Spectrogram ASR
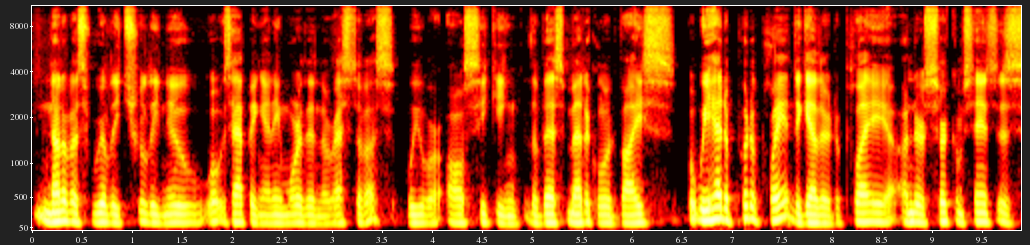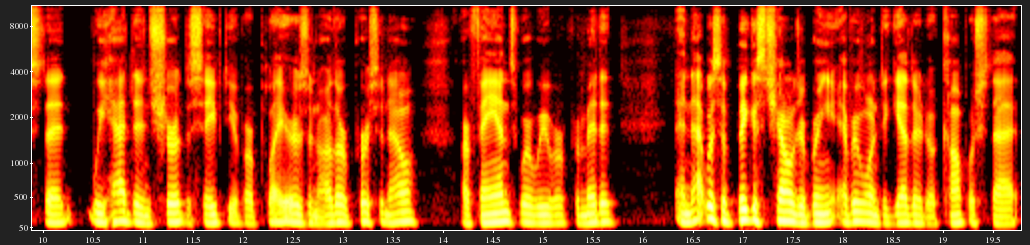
none of us really truly knew what was happening any more than the rest of us. We were all seeking the best medical advice, but we had to put a plan together to play under circumstances that we had to ensure the safety of our players and other personnel, our fans, where we were permitted. And that was the biggest challenge of bringing everyone together to accomplish that.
